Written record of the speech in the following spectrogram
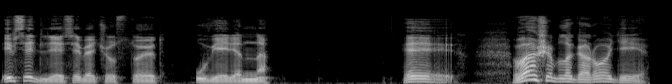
и в седле себя чувствует уверенно. Эх, ваше благородие,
